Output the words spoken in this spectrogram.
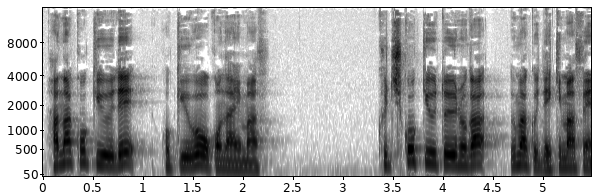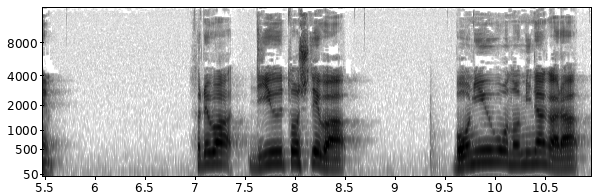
鼻呼吸で呼吸を行います。口呼吸というのがうまくできません。それは理由としては母乳を飲みながら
